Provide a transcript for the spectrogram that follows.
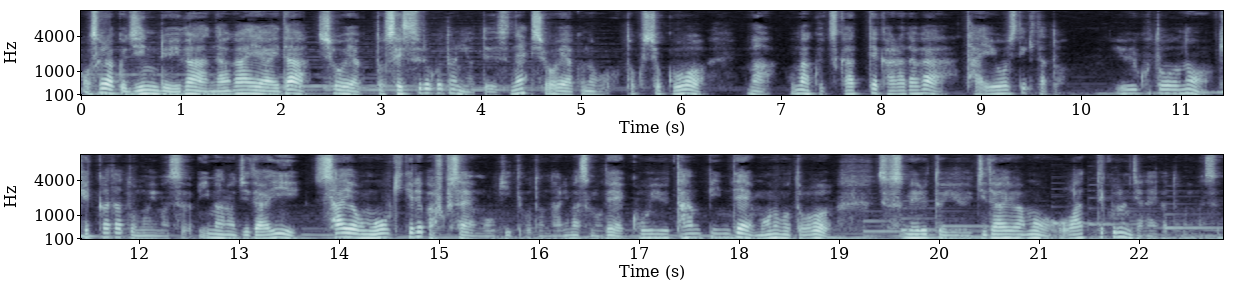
おそらく人類が長い間、生薬と接することによってですね、生薬の特色を、まあ、うまく使って体が対応してきたと。いうことの結果だと思います。今の時代、作用も大きければ副作用も大きいってことになりますので、こういう単品で物事を進めるという時代はもう終わってくるんじゃないかと思います。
